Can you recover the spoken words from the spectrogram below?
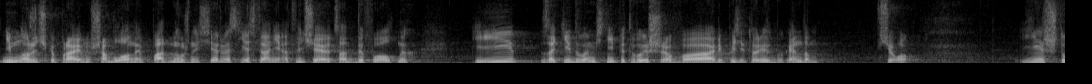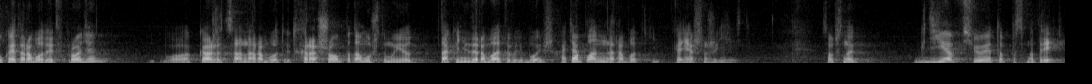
немножечко правим шаблоны под нужный сервис, если они отличаются от дефолтных, и закидываем снипет выше в репозиторий с бэкэндом. Все. И штука эта работает в проде. Кажется, она работает хорошо, потому что мы ее так и не дорабатывали больше. Хотя планы наработки, конечно же, есть. Собственно, где все это посмотреть?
